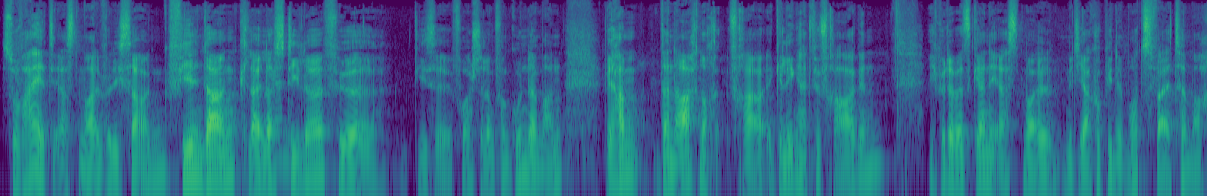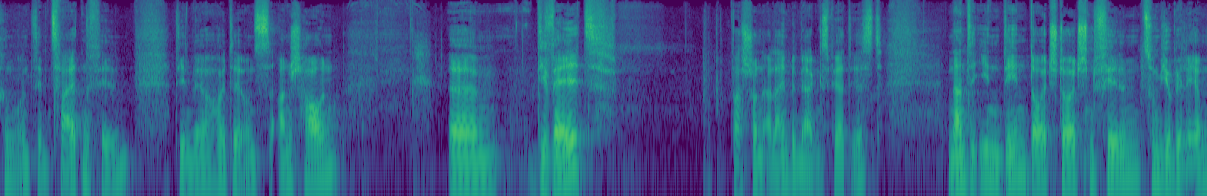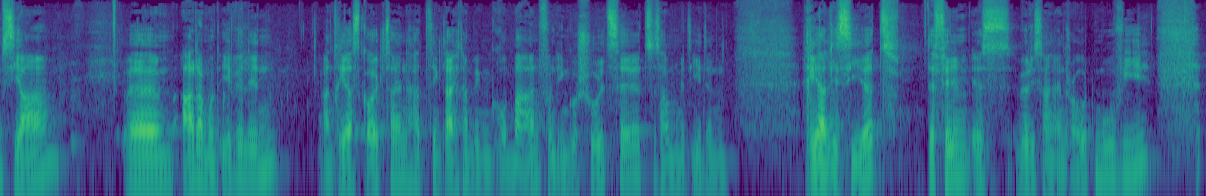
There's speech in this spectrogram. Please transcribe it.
Soweit erstmal, würde ich sagen. Vielen Dank, Laila Stieler, für diese Vorstellung von Gundermann. Wir haben danach noch Fra Gelegenheit für Fragen. Ich würde aber jetzt gerne erstmal mit Jakobine Motz weitermachen und dem zweiten Film, den wir heute uns anschauen. Ähm, die Welt, was schon allein bemerkenswert ist, nannte ihn den deutsch-deutschen Film zum Jubiläumsjahr. Ähm, Adam und Evelyn. Andreas Goldstein hat den gleichnamigen Roman von Ingo Schulze zusammen mit Ihnen realisiert. Der Film ist, würde ich sagen, ein Roadmovie.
